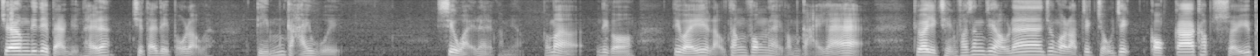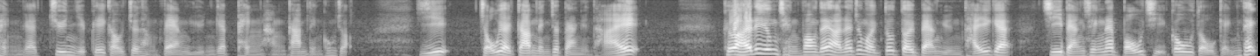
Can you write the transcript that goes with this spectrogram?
將呢啲病原體咧徹底地保留嘅。點解會銷毀咧？咁樣咁啊？呢個呢位劉登峰咧係咁解嘅。佢話疫情發生之後呢，中國立即組織國家級水平嘅專業機構進行病原嘅平衡鑑定工作，以早日鑑定出病原體。佢話喺呢種情況底下呢，中國亦都對病原體嘅致病性呢保持高度警惕。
